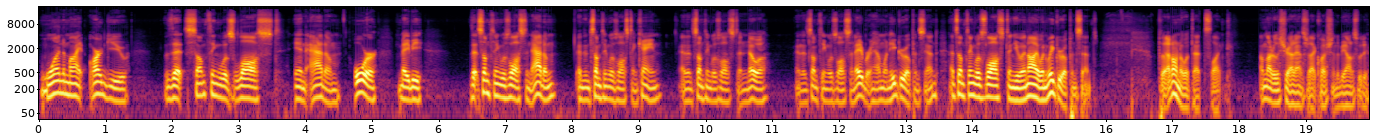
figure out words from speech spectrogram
One might argue that something was lost in Adam, or maybe that something was lost in Adam, and then something was lost in Cain, and then something was lost in Noah, and then something was lost in Abraham when he grew up in sin, and something was lost in you and I when we grew up in sin. But I don't know what that's like. I'm not really sure how to answer that question, to be honest with you.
